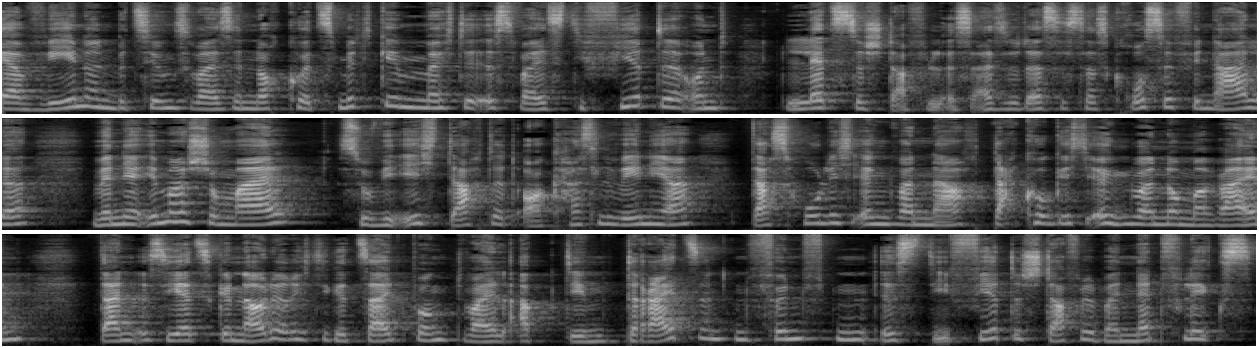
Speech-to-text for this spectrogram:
erwähnen beziehungsweise noch kurz mitgeben möchte, ist, weil es die vierte und letzte Staffel ist. Also das ist das große Finale. Wenn ihr immer schon mal, so wie ich, dachtet, oh, Castlevania, das hole ich irgendwann nach, da gucke ich irgendwann nochmal rein, dann ist jetzt genau der richtige Zeitpunkt, weil ab dem 13.05. ist die vierte Staffel bei Netflix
